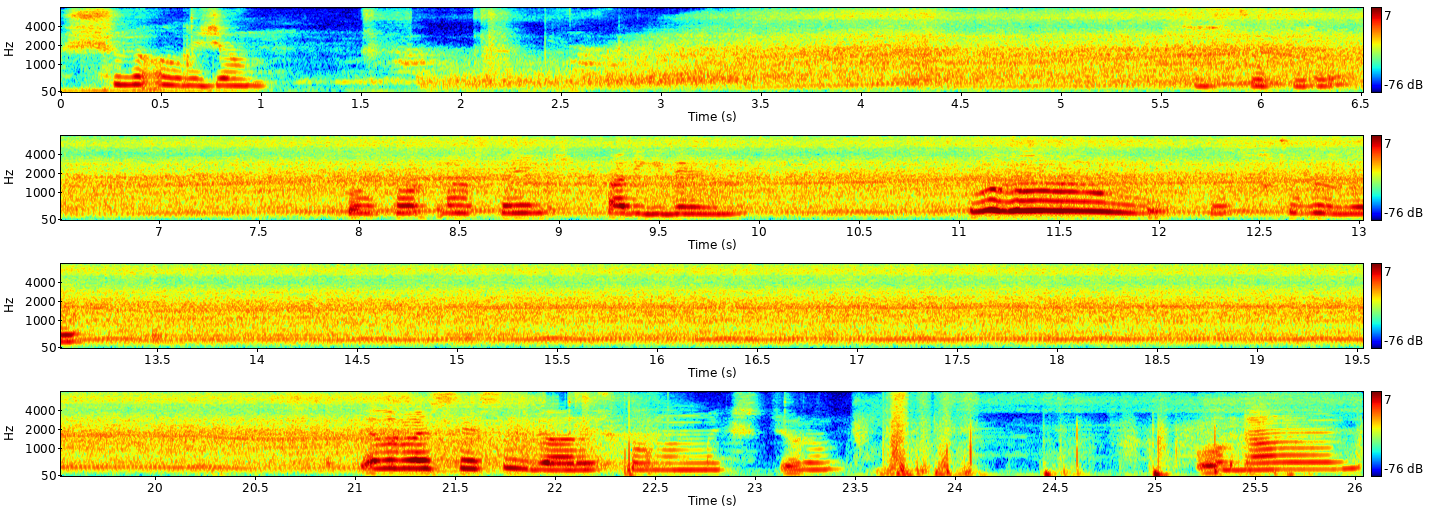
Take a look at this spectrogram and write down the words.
Şunu alacağım. Siz çok güzel. Ford Mustang. Hadi gidelim. Woohoo! Of, çok hızlı. Ya da ben sessiz bir araç kullanmak istiyorum. Buradan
